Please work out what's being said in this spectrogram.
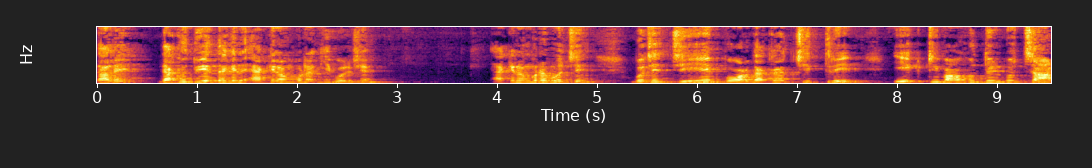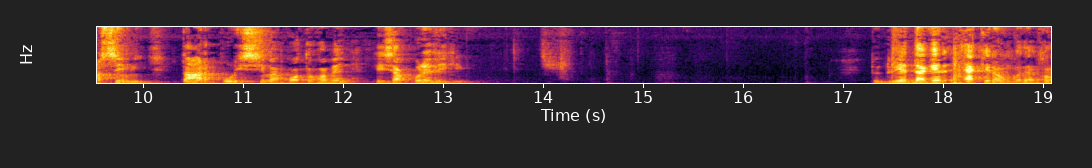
তাহলে দেখো দুইয়ের দাগের একের অঙ্কটা কি বলছে? একের অঙ্কটা বলছে বলছে যে বর্গাকার চিত্রে একটি বাহুর দৈর্ঘ্য চার সেমি, তার পরিসীমা কত হবে? হিসাব করে লিখি। তো দুইয়ের দাগের একের অঙ্ক দেখো।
